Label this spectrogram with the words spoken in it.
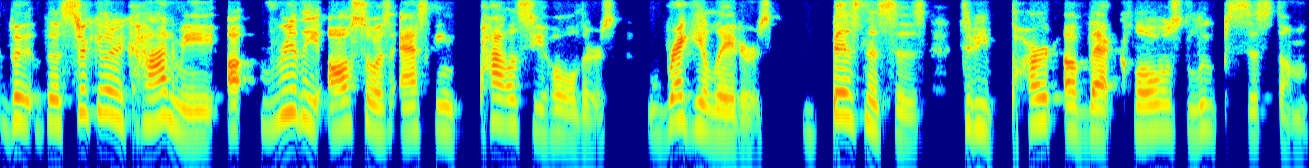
The, the circular economy uh, really also is asking policyholders, regulators, businesses to be part of that closed loop system.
